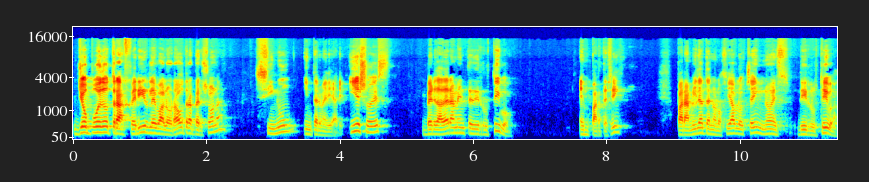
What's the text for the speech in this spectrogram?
yo puedo transferirle valor a otra persona sin un intermediario. Y eso es verdaderamente disruptivo. En parte sí. Para mí la tecnología blockchain no es disruptiva.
